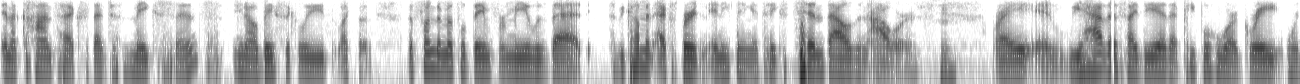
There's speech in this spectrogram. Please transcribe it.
in a context that just makes sense. You know, basically, like the the fundamental thing for me was that to become an expert in anything, it takes ten thousand hours. Hmm right? And we have this idea that people who are great were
